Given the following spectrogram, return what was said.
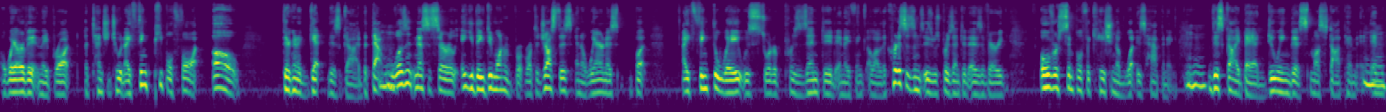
aware of it and they brought attention to it. And i think people thought oh they're gonna get this guy. But that wasn't necessarily eh, they did want him brought brought to justice and awareness. But i think the way it was sort of presented and i think a lot of the criticisms is was presented as a very oversimplification of what is happening. This guy bad doing this must stop him. And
